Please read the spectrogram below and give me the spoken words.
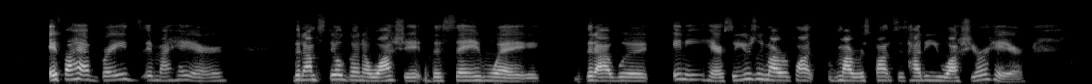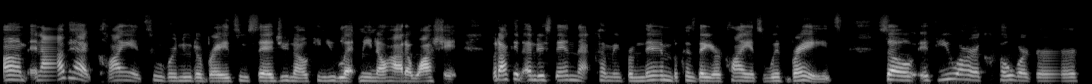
if i have braids in my hair then i'm still going to wash it the same way that i would any hair so usually my response my response is how do you wash your hair um, and I've had clients who were new to braids who said, you know, can you let me know how to wash it? But I can understand that coming from them because they are clients with braids. So if you are a coworker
